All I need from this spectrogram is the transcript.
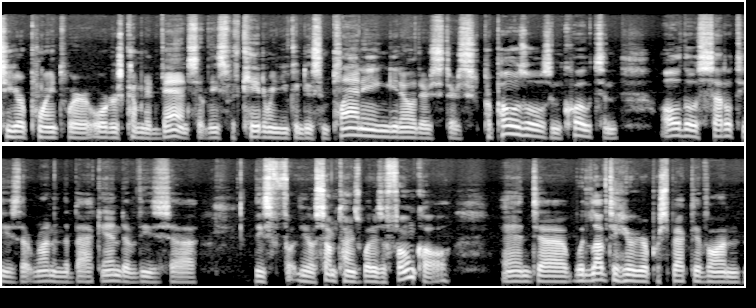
to your point, where orders come in advance. At least with catering, you can do some planning. You know, there's there's proposals and quotes and all those subtleties that run in the back end of these uh, these you know sometimes what is a phone call. And uh, would love to hear your perspective on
